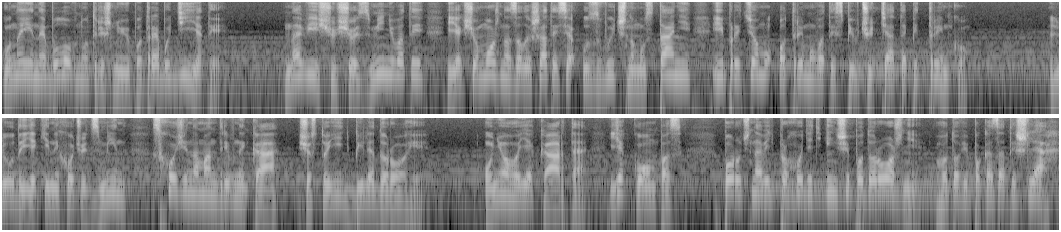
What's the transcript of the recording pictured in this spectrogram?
у неї не було внутрішньої потреби діяти. Навіщо щось змінювати, якщо можна залишатися у звичному стані і при цьому отримувати співчуття та підтримку? Люди, які не хочуть змін, схожі на мандрівника, що стоїть біля дороги. У нього є карта, є компас, поруч навіть проходять інші подорожні, готові показати шлях.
